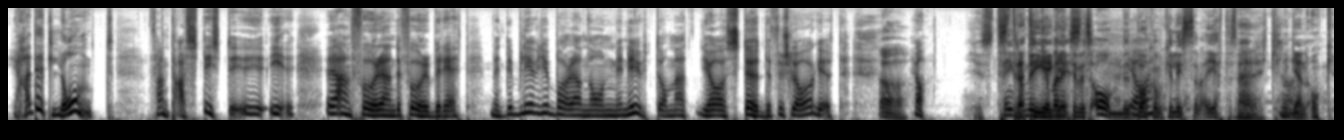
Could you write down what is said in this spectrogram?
Jag hade ett långt, fantastiskt eh, i- anförande förberett. Men det blev ju bara någon minut om att jag stödde förslaget. Ja. Just Tänk vad mycket man inte vet om Ja. bakom kulisserna, jättespännande. Verkligen. Och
